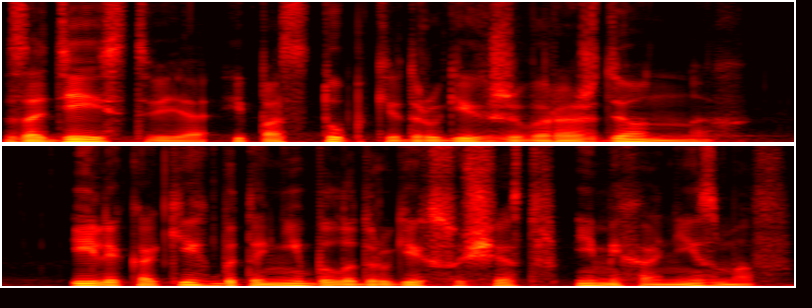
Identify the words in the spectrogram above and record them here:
за действия и поступки других живорожденных или каких бы то ни было других существ и механизмов,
